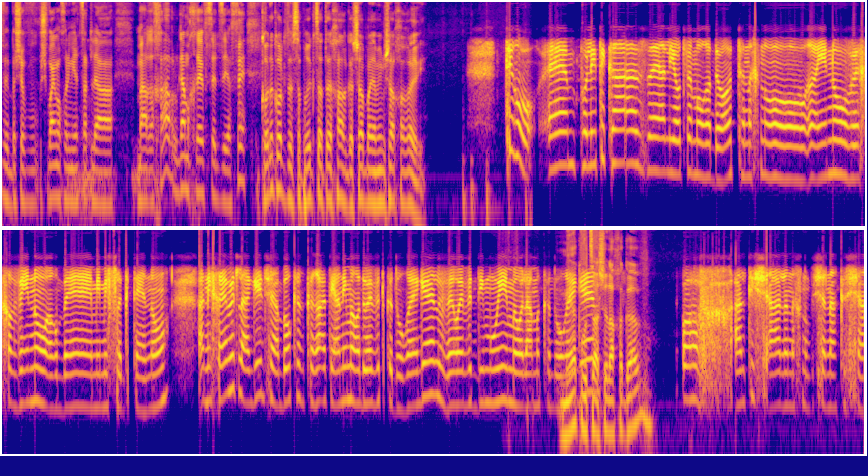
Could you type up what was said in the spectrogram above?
ובשבועיים האחרונים יצאת למערכה, אבל גם אחרי הפסד זה יפה. קודם כל תספרי קצת איך ההרגשה בימים שאחרי. תראו, אמ, פוליטיקה זה עליות ומורדות. אנחנו ראינו וחווינו הרבה ממפלגתנו. אני חייבת להגיד שהבוקר קראתי, אני מאוד אוהבת כדורגל ואוהבת דימויים מעולם הכדורגל. מי הקבוצה שלך אגב? אוח, אל תשאל, אנחנו בשנה קשה.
